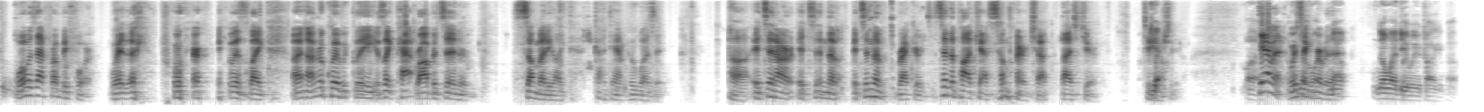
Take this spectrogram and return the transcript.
what was that from before? Where the where it was like uh, unequivocally, it was like Pat Robertson or somebody like that. God damn, who was it? Uh, it's in our, it's in the, it's in the records. It's in the podcast somewhere, Chuck. Last year, two Yeah. years ago. Damn it! I wish I could remember no, that. No idea what you're talking about.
